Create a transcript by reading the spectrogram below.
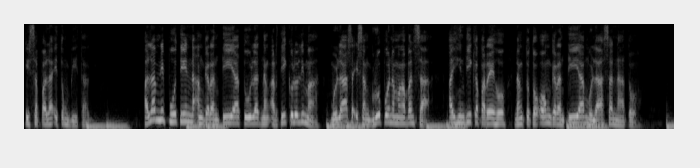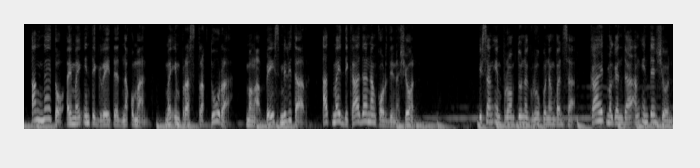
isa pala itong bitag. Alam ni Putin na ang garantiya tulad ng Artikulo 5 mula sa isang grupo ng mga bansa ay hindi kapareho ng totoong garantiya mula sa NATO. Ang NATO ay may integrated na command, may infrastruktura, mga base militar at may dekada ng koordinasyon. Isang impromptu na grupo ng bansa, kahit maganda ang intensyon,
